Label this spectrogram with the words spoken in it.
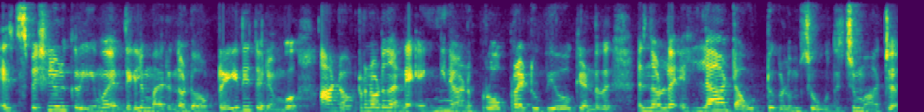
എസ്പെഷ്യലി ഒരു ക്രീമോ എന്തെങ്കിലും മരുന്നോ ഡോക്ടർ എഴുതി തരുമ്പോൾ ആ ഡോക്ടറിനോട് തന്നെ എങ്ങനെയാണ് പ്രോപ്പറായിട്ട് ഉപയോഗിക്കേണ്ടത് എന്നുള്ള എല്ലാ ഡൗട്ടുകളും ചോദിച്ചു മാറ്റുക.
